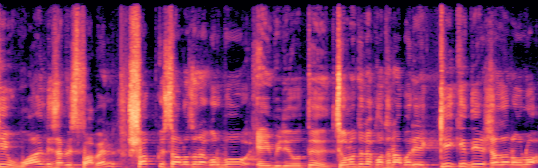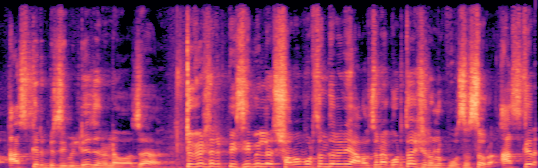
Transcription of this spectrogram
কি ওয়ারেন্টি সার্ভিস পাবেন, সবকিছু আলোচনা করব এই ভিডিওতে চলো চলে কথা না বাড়িয়ে কি কি দিয়ে সাজানো হলো আজকের পিসি বিলটি জেনে নেওয়া যাক। তো পিসি বিলের সর্বপ্রথম যেটা নিয়ে আলোচনা করতে হয় সেটা হলো প্রসেসর আজকের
